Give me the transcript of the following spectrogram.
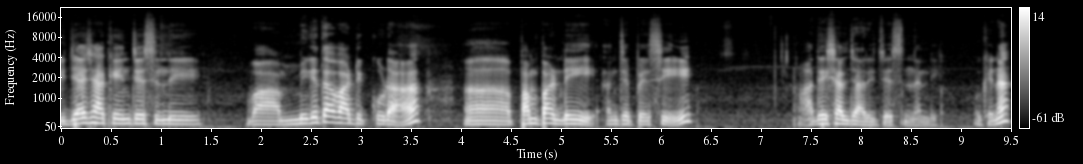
విద్యాశాఖ ఏం చేసింది? వా మిగతా వాటికి కూడా పంపండి అని చెప్పేసి ఆదేశాలు జారీ చేసిందండి. ఓకేనా?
